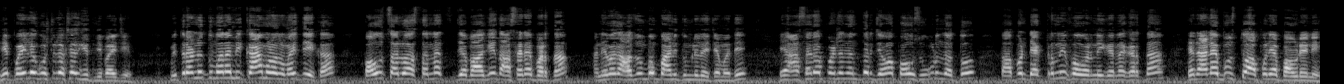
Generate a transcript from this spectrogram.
हे पहिल्या गोष्टी लक्षात घेतली पाहिजे. मित्रांनो तुम्हाला मी काय म्हणालो माहितीये का? पाऊस चालू असताना ज्या बागेत आसाऱ्या पडतात आणि बघा अजून पण पाणी तुंबलेलं याच्यामध्ये. हे आसाऱ्या पडल्यानंतर जेव्हा पाऊस उघडून जातो तर आपण ट्रॅक्टरने फवारणी करण्याकरता हे नाड्या बुजतो आपण या पावड्याने.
